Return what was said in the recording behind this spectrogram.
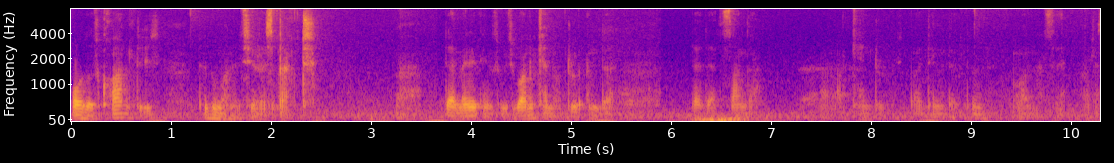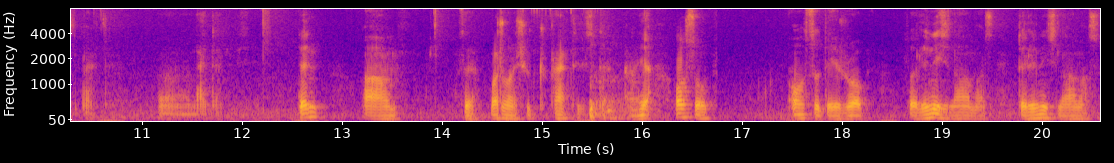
all those qualities, then one is respect. Uh, there are many things which one cannot do, and uh, that, that Sangha uh, can do. But I think that uh, one has respect uh, like that. Then, um, so what one should practice that. Uh, yeah, also, also they rob, so lineage lamas, the lineage lamas,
